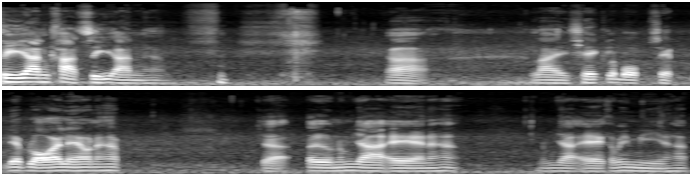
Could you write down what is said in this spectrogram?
สี่อันขาดสี่อันนะครับก็ไล่เช็คระบบเสร็จเรียบร้อยแล้วนะครับ จะเติมน้ำยาแอร์นะฮะน้ำยาแอร์ก็ไม่มีนะครับ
